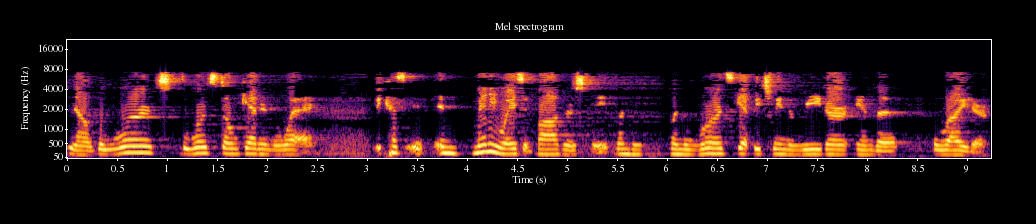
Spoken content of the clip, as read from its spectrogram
You know, the words, the words don't get in the way. Because it, in many ways it bothers me when the, when the words get between the reader and the, writer.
